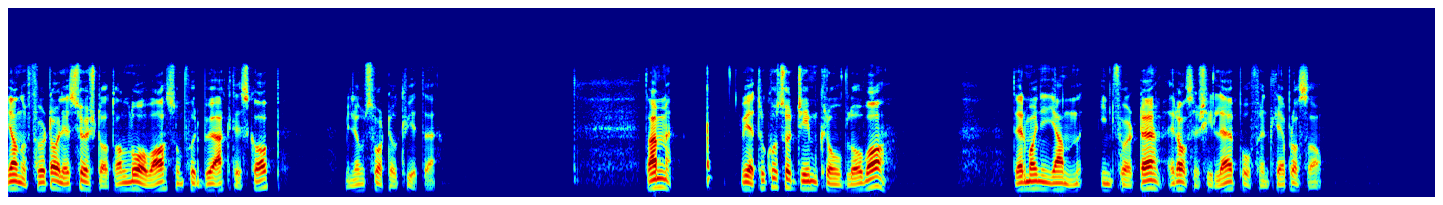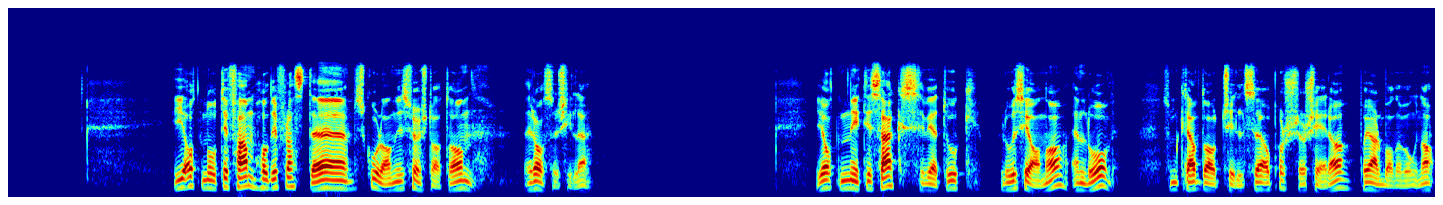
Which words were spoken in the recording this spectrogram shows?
gjennomførte alle sørstatene lover som forbød ekteskap mellom svarte og hvite. De vedtok hvordan Jim Crow-lova, der man gjeninnførte raseskille på offentlige plasser. I 1885 hadde de fleste skolene i sørstatene raseskille. I 1896 vedtok Louisiana en lov som krevde atskillelse av passasjerer på jernbanevogner.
